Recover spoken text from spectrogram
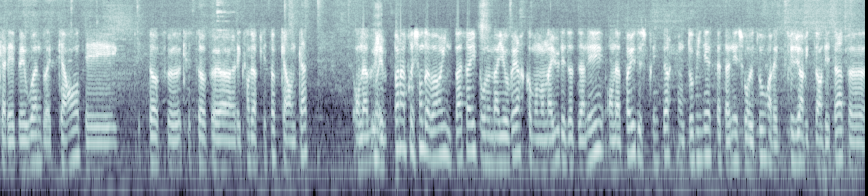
Caleb Ewan doit être 40 et Christophe, euh, Christophe euh, Alexander Christophe 44. On a, j'ai pas l'impression d'avoir eu une bataille pour le maillot vert comme on en a eu les autres années. On n'a pas eu de sprinters qui ont dominé cette année sur le tour avec plusieurs victoires d'étape, euh,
